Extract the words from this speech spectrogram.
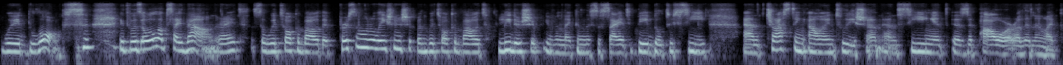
where it belongs it was all upside down right? So we talk about the personal relationship and we talk about leadership even like in the society be able to see and trusting our intuition and seeing it as a power rather than like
